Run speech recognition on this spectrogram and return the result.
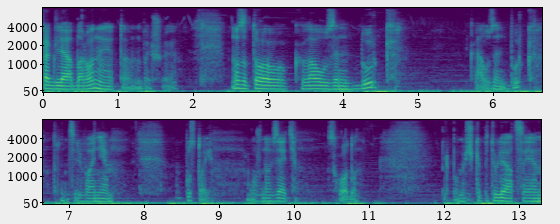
Как для обороны, это большие. Но зато Клаузенбург, Клаузенбург, Трансильвания, пустой. можно взять сходу при помощи капитуляции.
